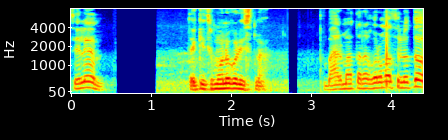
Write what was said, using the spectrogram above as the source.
সেলেম তা কিছু মনে করিস না। ভাইয়ের মাথাটা গরম আছিল তো?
